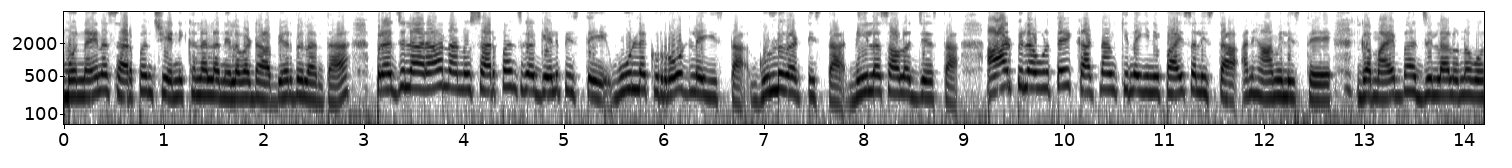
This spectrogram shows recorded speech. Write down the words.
మొన్నైన సర్పంచ్ ఎన్నికలలో నిలబడ్డ అభ్యర్థులంతా ప్రజలారా నన్ను సర్పంచ్గా గెలిపిస్తే ఊళ్ళకు రోడ్లే ఇస్తా గుళ్ళు కట్టిస్తా నీళ్ళ సౌలత్ చేస్తా ఆడపిల్ల ఉడితే కట్నం కింద ఇన్ని పైసలు ఇస్తా అని హామీలిస్తే గా మహబాద్ జిల్లాలో ఉన్న ఓ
